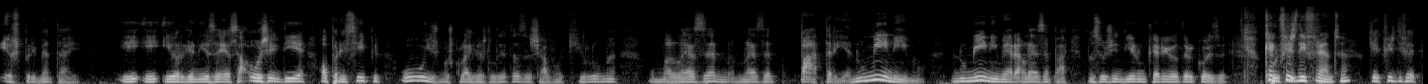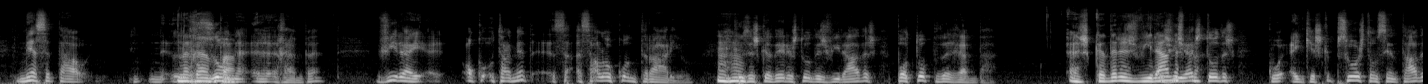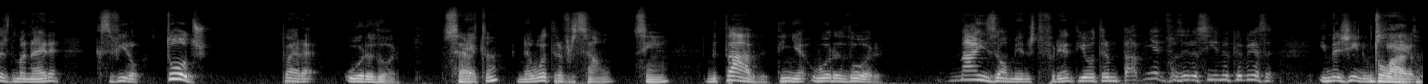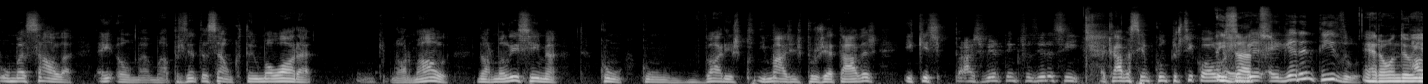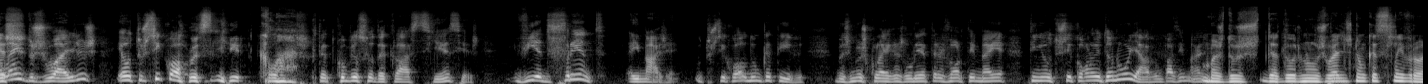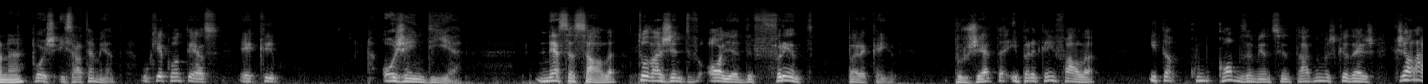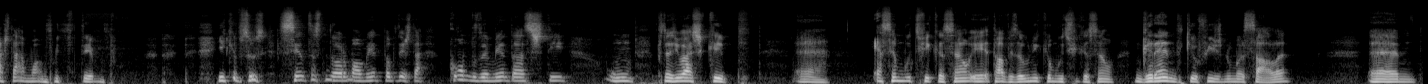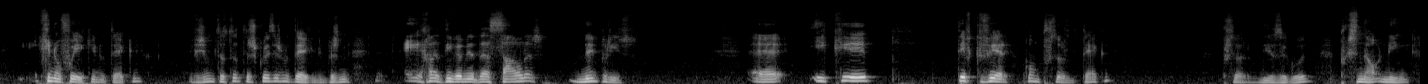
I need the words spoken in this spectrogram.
eu experimentei e, e, e, organizei essa. Hoje em dia, ao princípio, ui, os meus colegas de letras achavam aquilo uma, uma lesa, uma lesa pátria, no mínimo. No mínimo era a lesa pátria. Mas hoje em dia não querem outra coisa. O que é que fez diferente? O que é que fez diferente? Nessa tal na zona rampa. Uh, rampa virei totalmente a sala ao contrário. Uhum. E pus as cadeiras todas viradas para o topo da rampa. As cadeiras viradas? As viradas para... todas, em que as pessoas estão sentadas de maneira que se viram todos para o orador. Certo. É na outra versão, Sim. metade tinha o orador mais ou menos de frente e a outra metade tinha de fazer assim na cabeça. Imagino que lado. é uma sala, uma, uma apresentação que tem uma hora normal, normalíssima, com, com várias imagens projetadas e que para as ver tem que fazer assim. Acaba sempre com o torcicolo. Exato. É, é, garantido. Era onde eu ia... Além dos joelhos, é o torcicolo a seguir. Claro. Portanto, como eu sou da classe de ciências, via de frente a imagem. O torcicolo nunca tive. Mas meus colegas de letras, volta e meia, tinham o torcicolo, então não olhavam para as imagens. Mas dos, da dor nos joelhos nunca se livrou, não é? Pois, exatamente. O que acontece é que, hoje em dia, nessa sala, toda a gente olha de frente para quem projeta e para quem fala. E estão comodamente sentado numas cadeiras que já lá estavam há muito tempo. E que a pessoa senta-se normalmente para poder estar comodamente a assistir. Um, portanto, eu acho que uh, essa modificação é talvez a única modificação grande que eu fiz numa sala, uh, que não foi aqui no técnico. Eu fiz muitas outras coisas no técnico, mas relativamente a salas, nem por isso. Uh, e que teve que ver com o professor do técnico, professor Dias Agudo, porque senão ninguém,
